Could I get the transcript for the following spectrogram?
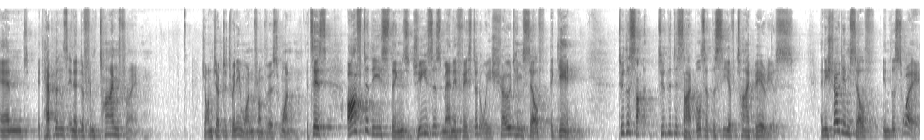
And it happens in a different time frame. John chapter 21 from verse 1. It says, After these things, Jesus manifested, or he showed himself again to the, to the disciples at the Sea of Tiberias. And he showed himself in this way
